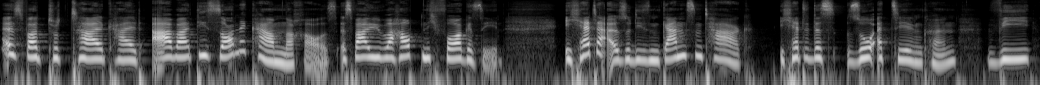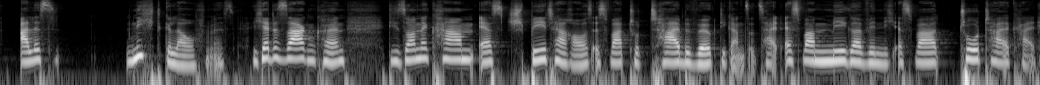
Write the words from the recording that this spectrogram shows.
es war total kalt, aber die Sonne kam noch raus. Es war überhaupt nicht vorgesehen. Ich hätte also diesen ganzen Tag, ich hätte das so erzählen können, wie alles nicht gelaufen ist. Ich hätte sagen können, die Sonne kam erst später raus. Es war total bewölkt die ganze Zeit. Es war mega windig. Es war total kalt.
